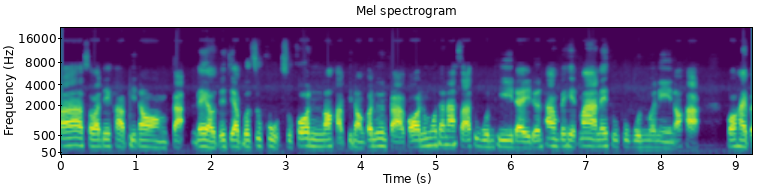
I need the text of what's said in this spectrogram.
ค่ะ สวัสดีค่ะ พี่น้องกะแล้วเจียบบสุขุสุคนเนาะค่ะ พี่น้องก็นื่นกะก็อนุโมทนาสาธุบุญทีใดเดินทางไปเฮ็ดมาในทุกๆบุญเมื้อนี้เนาะค่ะก็ให้ไป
